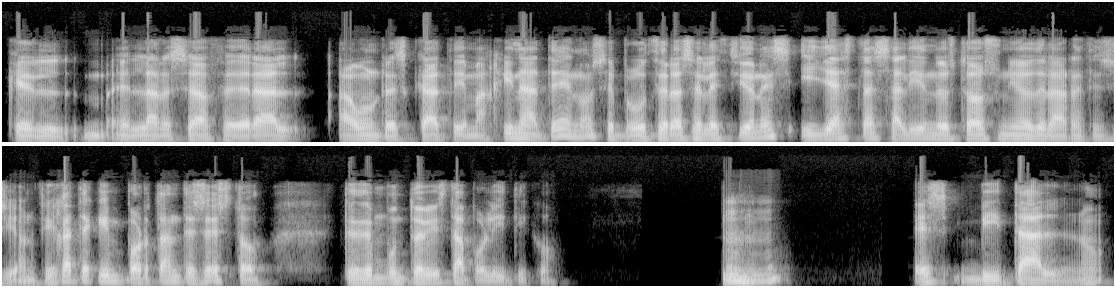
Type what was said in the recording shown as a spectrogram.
que la Reserva Federal haga un rescate. Imagínate, ¿no? Se producen las elecciones y ya está saliendo Estados Unidos de la recesión. Fíjate qué importante es esto desde un punto de vista político. Es vital, ¿no?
